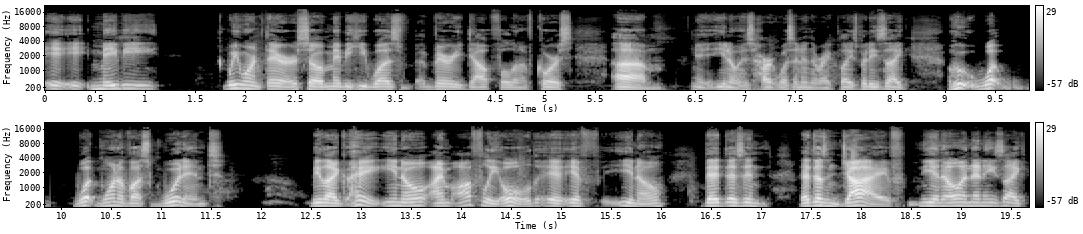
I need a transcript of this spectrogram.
it, it, maybe we weren't there, so maybe he was very doubtful, and of course, um, you know, his heart wasn't in the right place. But he's like, who, what, what one of us wouldn't be like, hey, you know, I'm awfully old. If you know that doesn't that doesn't jive, you know. And then he's like,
